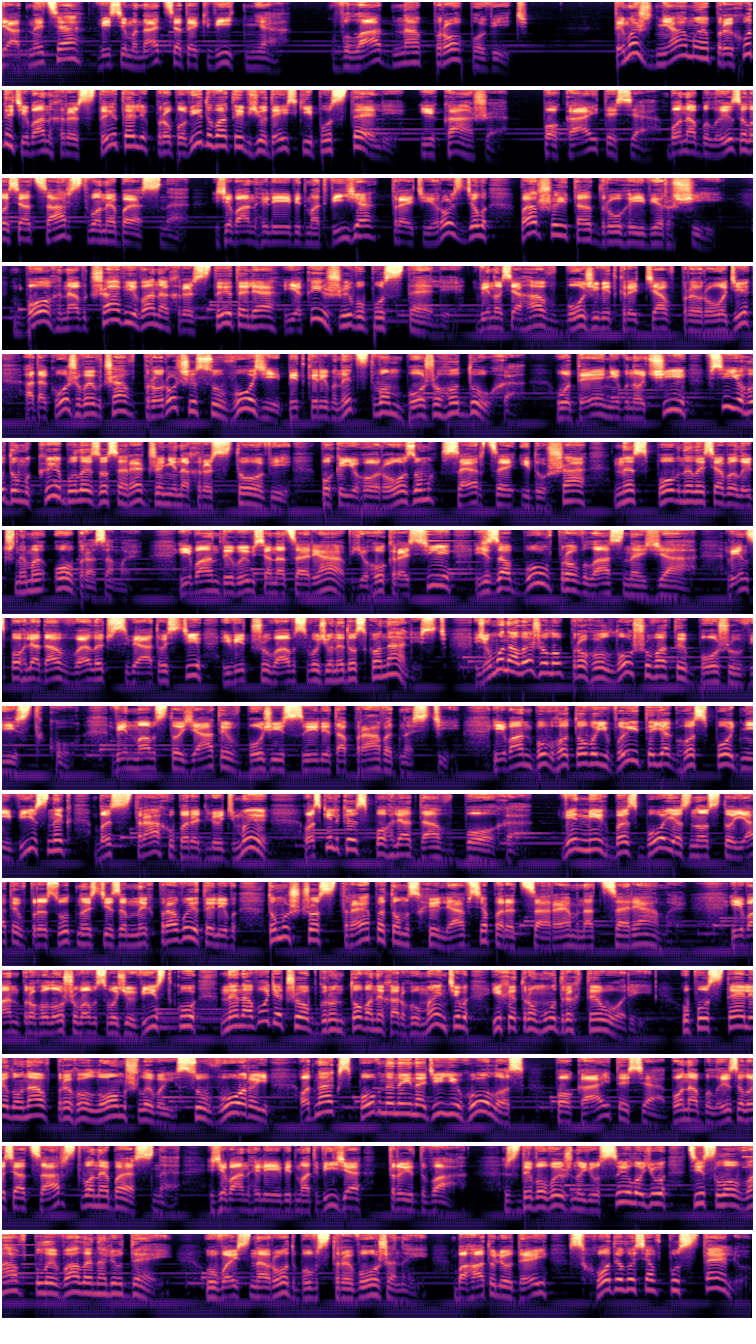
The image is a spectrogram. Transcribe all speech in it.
П'ятниця, 18 квітня. Владна проповідь. Тими ж днями приходить Іван Хреститель проповідувати в юдейській пустелі і каже: Покайтеся, бо наблизилося Царство Небесне. Євангеліє від Матвія, третій розділ, перший та другий вірші. Бог навчав Івана Хрестителя, який жив у пустелі. Він осягав Божі відкриття в природі, а також вивчав пророчі сувої під керівництвом Божого Духа. Удень і вночі всі його думки були зосереджені на Христові, поки його розум, серце і душа не сповнилися величними образами. Іван дивився на царя в його красі і забув про власне я. Він споглядав велич святості і відчував свою недосконалість. Йому належало проголошувати Божу вістку. Він мав стояти в Божій силі та праведності. Іван був готовий вийти як Господній вісник без страху перед людьми, оскільки споглядав Бога. Він міг безбоязно стояти в присутності земних правителів, тому що з трепетом схилявся перед царем над царями. Іван проголошував свою вістку, не наводячи обґрунтованих аргументів і хитромудрих теорій. У пустелі лунав приголомшливий, суворий, однак сповнений надії голос. Покайтеся, бо наблизилося Царство Небесне. Євангеліє від Матвія 3.2. З дивовижною силою ці слова впливали на людей. Увесь народ був стривожений. Багато людей сходилося в пустелю.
